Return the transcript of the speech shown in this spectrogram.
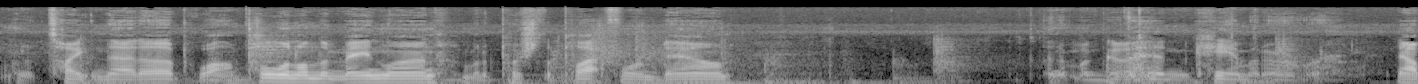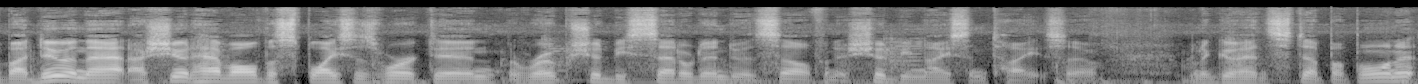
I'm gonna tighten that up while I'm pulling on the main line. I'm gonna push the platform down and I'm gonna go ahead and cam it over. Now by doing that, I should have all the splices worked in. The rope should be settled into itself and it should be nice and tight. So I'm gonna go ahead and step up on it.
